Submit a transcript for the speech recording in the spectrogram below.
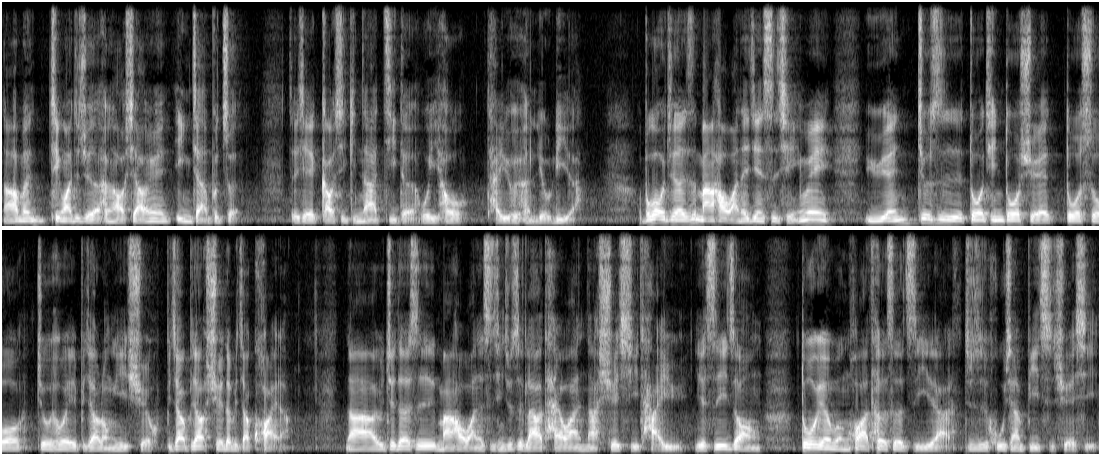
然后他们听完就觉得很好笑，因为音讲的不准。这些高希金娜记得，我以后台语会很流利啊。不过我觉得是蛮好玩的一件事情，因为语言就是多听多学多说，就会比较容易学，比较比较学的比较快了。那我觉得是蛮好玩的事情，就是来到台湾那学习台语，也是一种多元文化特色之一啦，就是互相彼此学习。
